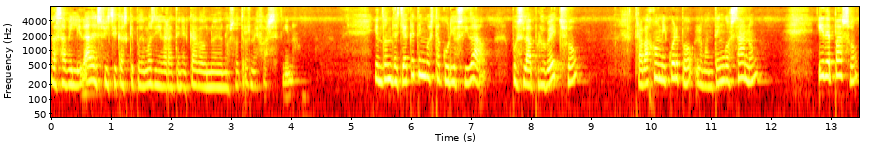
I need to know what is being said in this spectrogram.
Las habilidades físicas que podemos llegar a tener cada uno de nosotros me fascina. Y entonces, ya que tengo esta curiosidad, pues la aprovecho trabajo mi cuerpo, lo mantengo sano y de paso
